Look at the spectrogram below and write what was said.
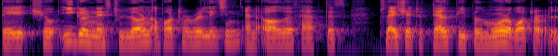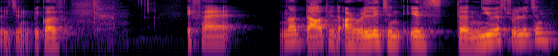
They show eagerness to learn about our religion, and I always have this pleasure to tell people more about our religion because if I not doubted our religion is the newest religion,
